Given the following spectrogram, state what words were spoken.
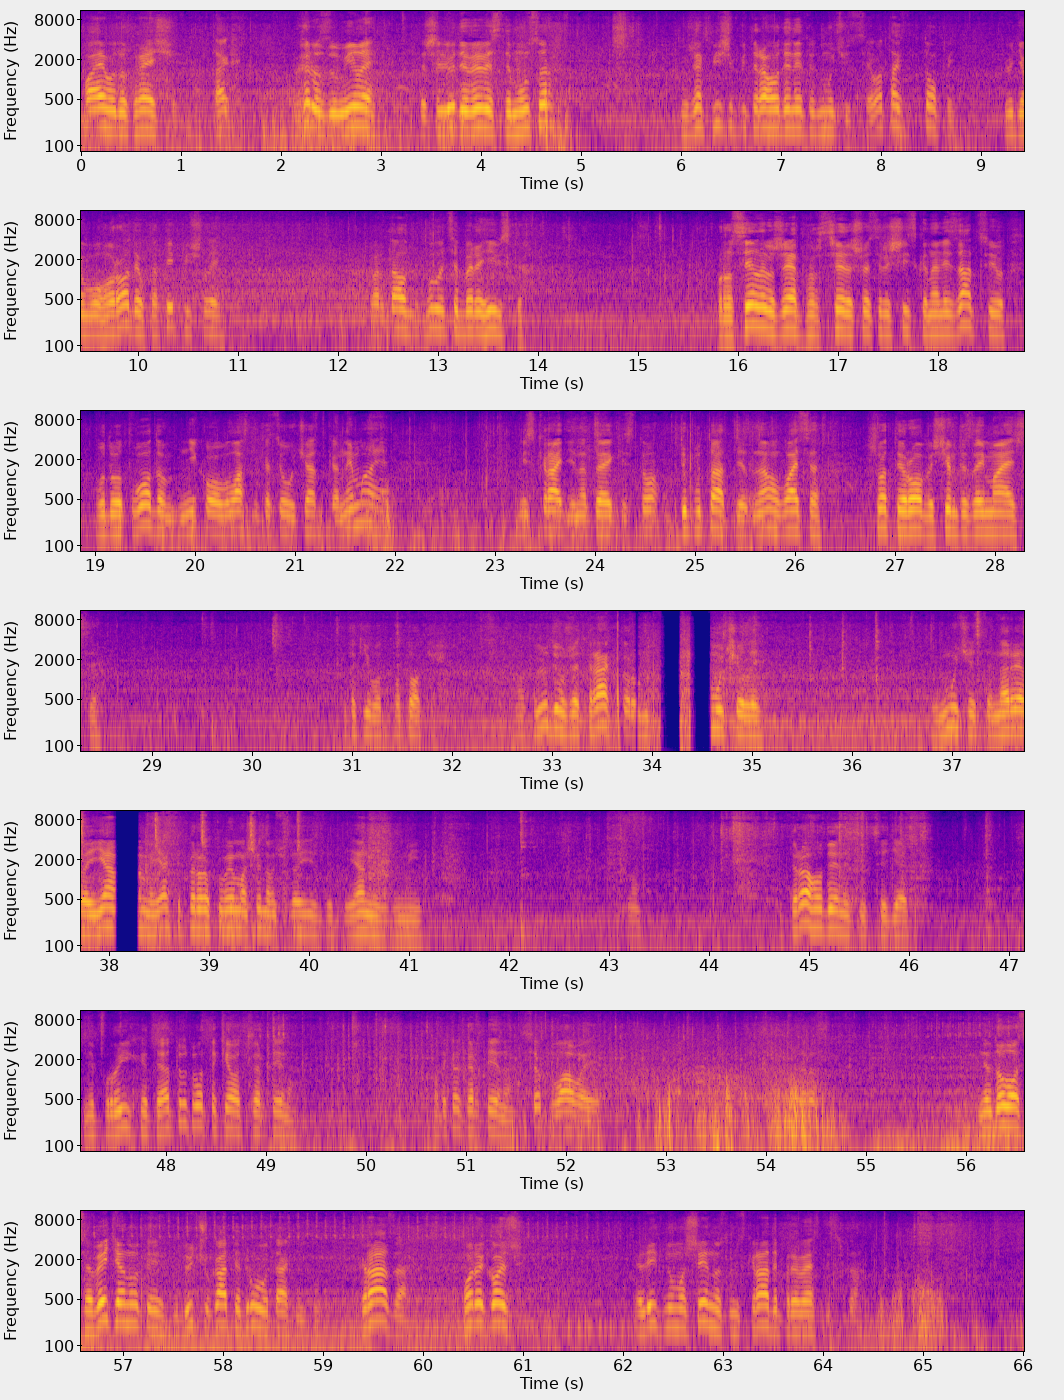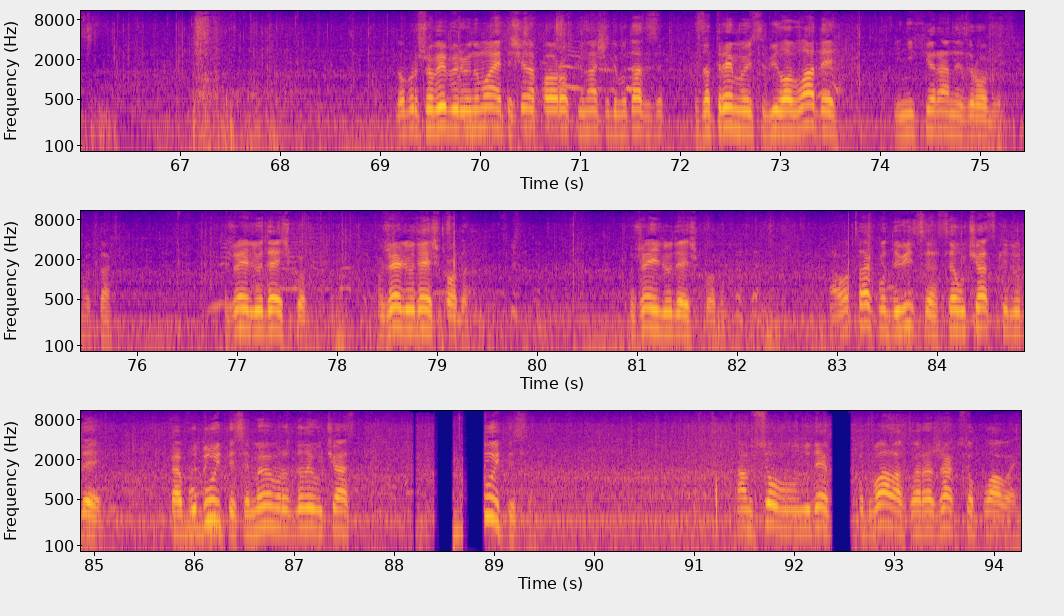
копає водохрещі. Так, ви розуміли, що люди вивезти мусор. Вже більше півтора години тут мучаться. Отак топить. Людям в огороди, в хати пішли. Квартал вулиця Берегівська. Просили вже через щось рішити з водоотводом. Нікого власника цього участка немає. Міськраді на те якісь то. Депутат, я знав, Вася, що ти робиш, чим ти займаєшся. Такі от потоки. От люди вже трактором мучили. Мучаться, нарили ями. Як тепер легковим машинам сюди їздити? Я не розумію. Півтора години тут сидять. Не проїхати. А тут от така от картина. Ось така картина. Все плаває. Зараз не вдалося витягнути, йдуть шукати другу техніку. Краза, може якусь елітну машину з міськради привезти сюди. Добре, що виборів немає, ще на пару років наші депутати затримуються біля влади і ніхіра не зроблять. Отак. Вже і людей шкода. Вже і людей шкода. Вже і людей шкода. А отак от дивіться, це участки людей. Будуйтеся, ми вам роздали участки. Будуйтеся. Там все у людей в підвалах, в гаражах все плаває.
